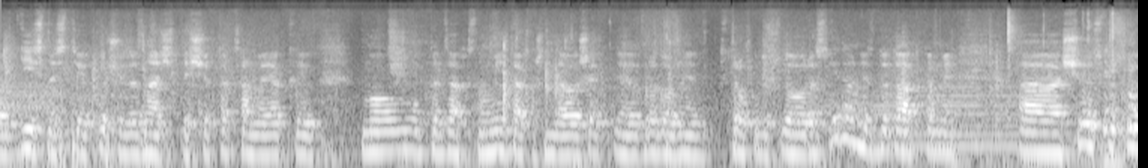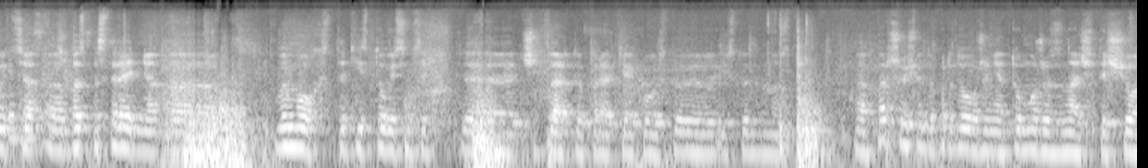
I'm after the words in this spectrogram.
в дійсності хочу зазначити, що так само, як і моєму підзахисному, мені також надали лише е, продовження строку досудового розслідування з додатками. Е, Що стосується е, безпосередньо е, вимог статті 184 в порядку якого і 190. Е, Перше щодо продовження, то можу зазначити, що е,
